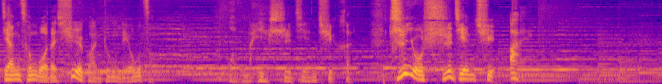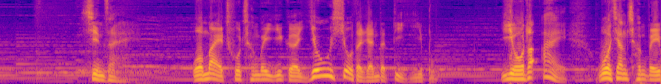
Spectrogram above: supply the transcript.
将从我的血管中流走。我没时间去恨，只有时间去爱。现在，我迈出成为一个优秀的人的第一步。有了爱，我将成为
